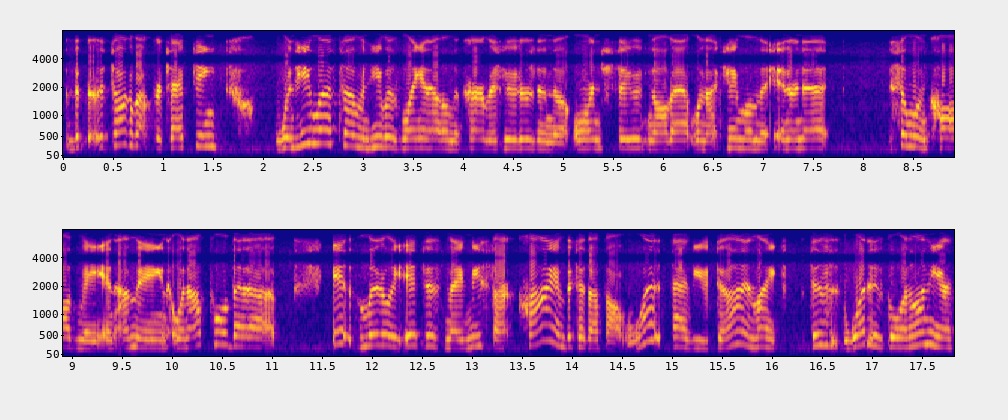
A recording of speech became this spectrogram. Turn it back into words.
the, talk about protecting when he left home and he was laying out on the curb at Hooters in the orange suit and all that when that came on the internet someone called me and I mean when I pulled that up it literally it just made me start crying because I thought, what have you done? Like this is what is going on here?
